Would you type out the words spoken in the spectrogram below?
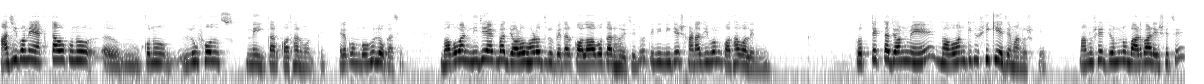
আজীবনে একটাও কোনো কোনো লুফোলস নেই তার কথার মধ্যে। এরকম বহু লোক আছে। ভগবান নিজে একবার জড়ভরত রূপে তার কলা অবতার হয়েছিল, তিনি নিজে সারা জীবন কথা বলেননি। প্রত্যেকটা জন্মে ভগবান কিছু শিখিয়েছে মানুষকে। মানুষের জন্য বারবার এসেছে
